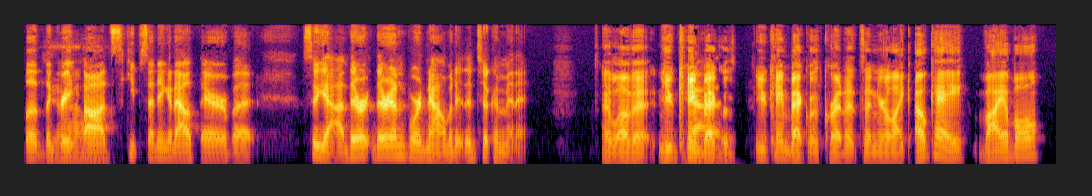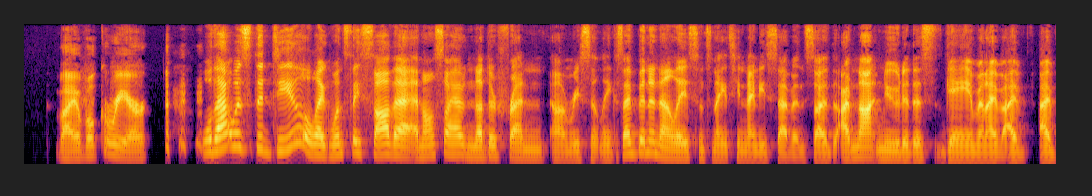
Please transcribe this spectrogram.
the, the great thoughts. Keep sending it out there. But so yeah, they're they're on board now, but it, it took a minute. I love it. You came back with you came back with credits and you're like, okay, viable, viable career. well, that was the deal. Like once they saw that, and also I had another friend um, recently because I've been in LA since 1997, so I, I'm not new to this game, and I've I've I've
